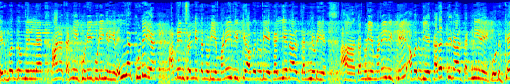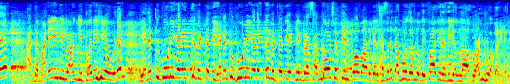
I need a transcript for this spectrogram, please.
நிர்பந்தம் இல்ல. ஆனா தண்ணி குடி குடிங்கிறீங்க. இல்ல குடிய அப்படின்னு சொல்லி தன்னுடைய மனைவிக்கு அவருடைய கையினால் தன்னுடைய தன்னுடைய மனைவிக்கு அவருடைய கரத்தினால் தண்ணீரை கொடுக்க அந்த மனைவி வாங்கி பருகியவுடன் எனக்கு கூலி கிடைத்து விட்டது எனக்கு கூலி கிடைத்து விட்டது என்கின்ற சந்தோஷத்தில் போவார்கள் ஹசரத் அபூதர் ரதி அல்லாஹு அன்ஹு அவர்கள்.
